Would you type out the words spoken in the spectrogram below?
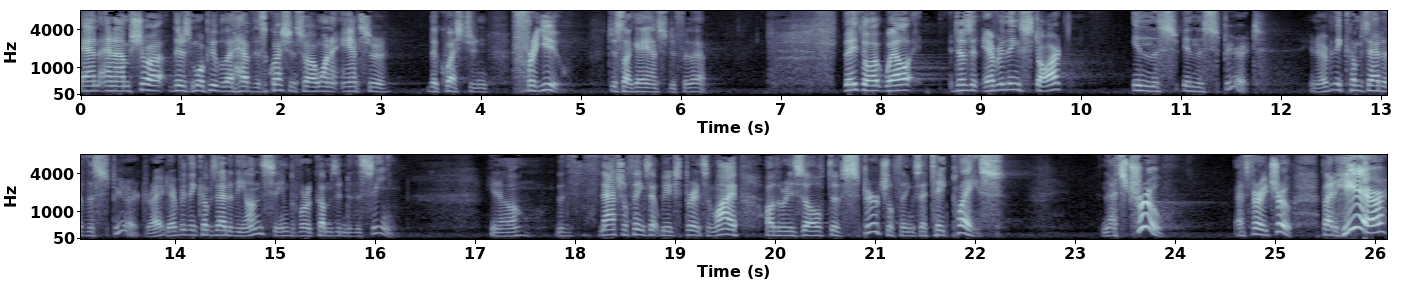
and, and I'm sure there's more people that have this question, so I want to answer the question for you, just like I answered it for them. They thought, well, doesn't everything start in the, in the spirit? You know, everything comes out of the spirit, right? Everything comes out of the unseen before it comes into the seen. You know, the natural things that we experience in life are the result of spiritual things that take place. And that's true. That's very true. But here,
